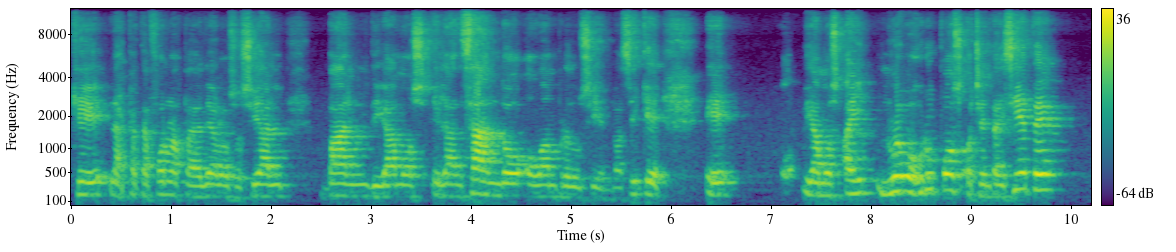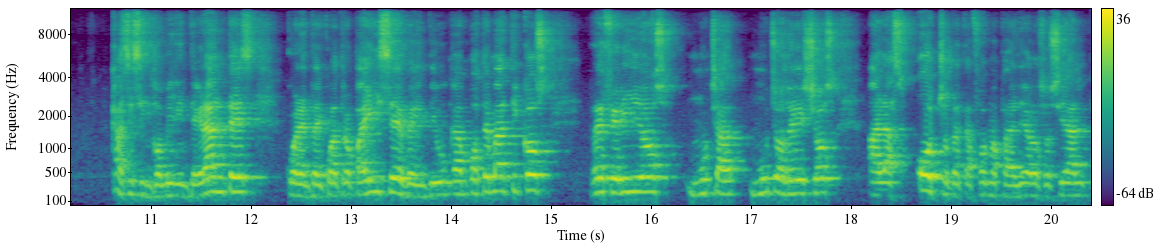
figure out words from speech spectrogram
que las plataformas para el diálogo social van, digamos, lanzando o van produciendo. Así que, eh, digamos, hay nuevos grupos, 87, casi 5.000 integrantes, 44 países, 21 campos temáticos, referidos, muchos de ellos, a las ocho plataformas para el diálogo social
